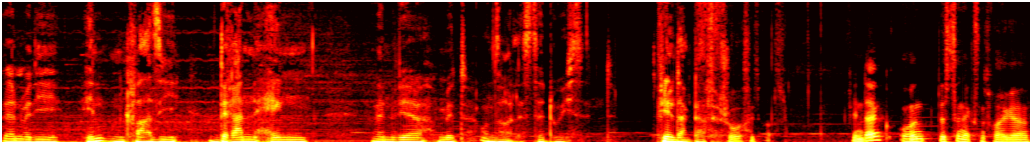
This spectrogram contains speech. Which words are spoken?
werden wir die hinten quasi dranhängen, wenn wir mit unserer Liste durch sind. Vielen Dank dafür. So sieht's aus. Vielen Dank und bis zur nächsten Folge.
